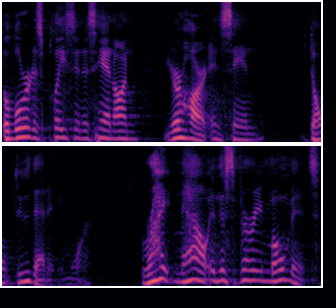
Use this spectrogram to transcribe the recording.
the Lord is placing His hand on your heart and saying, Don't do that anymore. Right now, in this very moment.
